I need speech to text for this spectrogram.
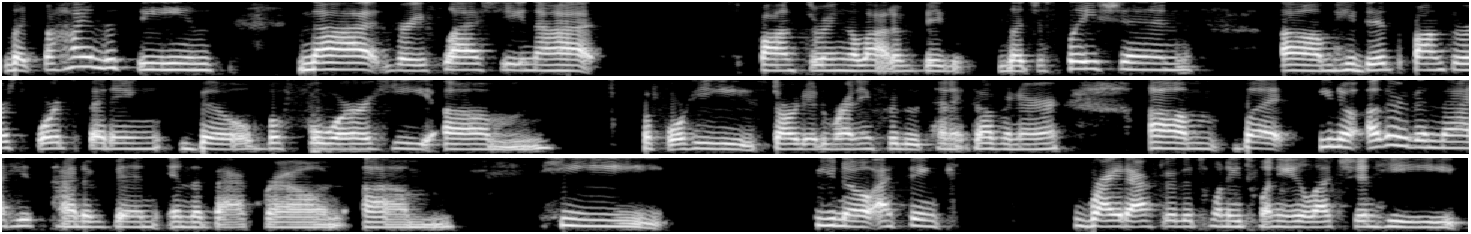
like behind the scenes, not very flashy, not sponsoring a lot of big legislation. Um, he did sponsor a sports betting bill before he um, before he started running for lieutenant governor. Um, but you know, other than that, he's kind of been in the background. Um, he, you know, I think right after the 2020 election, he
